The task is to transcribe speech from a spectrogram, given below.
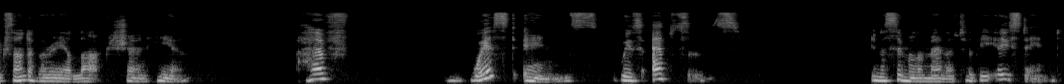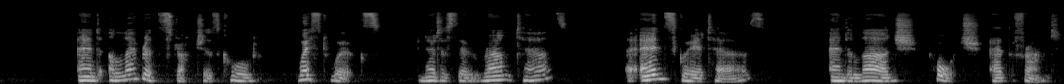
Santa Maria Laach, shown here, have west ends with apses in a similar manner to the east end, and elaborate structures called westworks. Notice there are round towers uh, and square towers and a large porch at the front.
